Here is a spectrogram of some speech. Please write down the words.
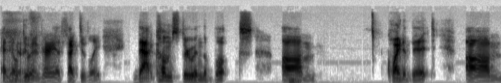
and he'll Yeah. do it very effectively that comes through in the books um quite a bit um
